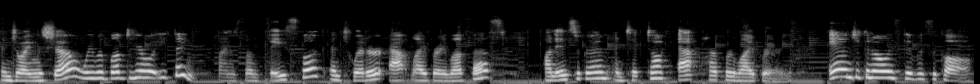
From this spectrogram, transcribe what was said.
Enjoying the show? We would love to hear what you think. Find us on Facebook and Twitter at Library Love Fest, on Instagram and TikTok at Harper Library. And you can always give us a call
